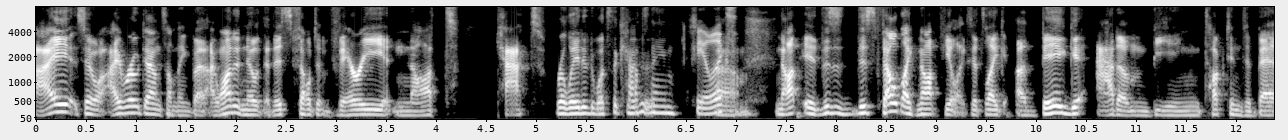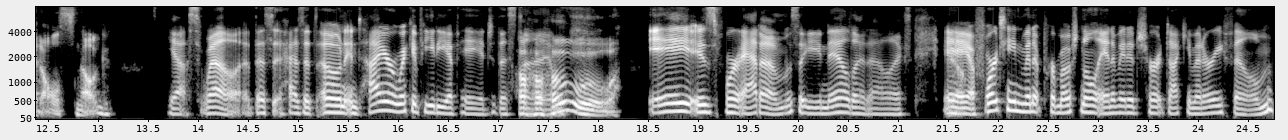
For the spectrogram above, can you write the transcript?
I so I wrote down something, but I wanted to note that this felt very not cat related. What's the cat's mm-hmm. name? Felix. Um, not it, this is this felt like not Felix. It's like a big atom being tucked into bed all snug. Yes. Well, this has its own entire Wikipedia page this time. Oh. A is for Atom. So you nailed it, Alex. A, yeah. a 14 minute promotional animated short documentary film.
